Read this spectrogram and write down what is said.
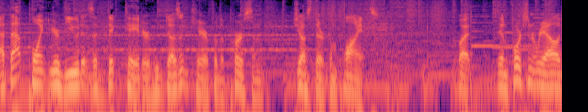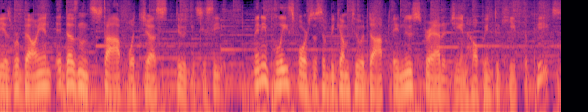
At that point, you're viewed as a dictator who doesn't care for the person, just their compliance. But the unfortunate reality is rebellion, it doesn't stop with just students. You see, many police forces have begun to adopt a new strategy in helping to keep the peace.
